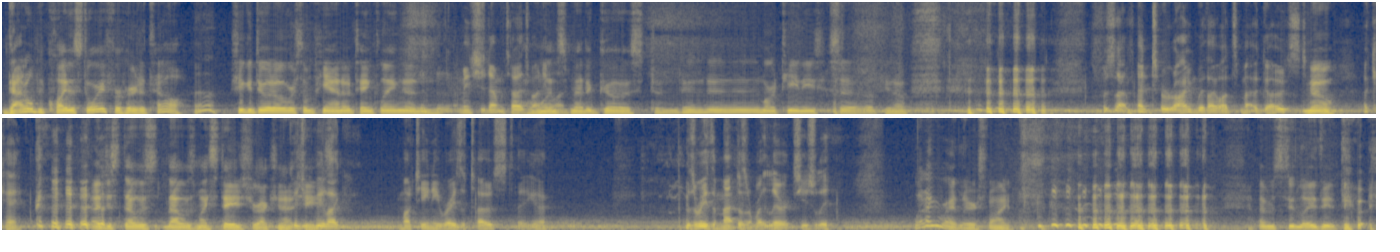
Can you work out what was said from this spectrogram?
That'll be quite a story for her to tell. Yeah. She could do it over some piano tinkling and. I mean, she'd never tell it to I once met a ghost. Dun, dun, dun, martini sip, you know. Was that meant to rhyme with "I once met a ghost"? No, Okay. I just that was that was my stage direction at Could you be like, "Martini, raise a toast"? There you go. There's a reason Matt doesn't write lyrics usually. What I can write lyrics fine. I'm just too lazy to do it.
